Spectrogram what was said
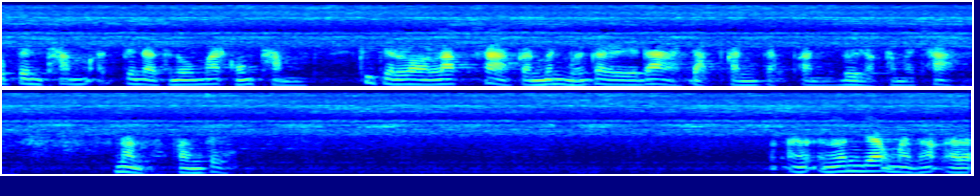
ก็เป็นธรรมเป็นอัตโนมัติของธรรม ที่จะรอรับทราบกันมันเหมือนกับเรดาร์จับกันจับกันโดยหลักธรรมชาติ นั่นฟังไปอันนั้นแยกมาอะไร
